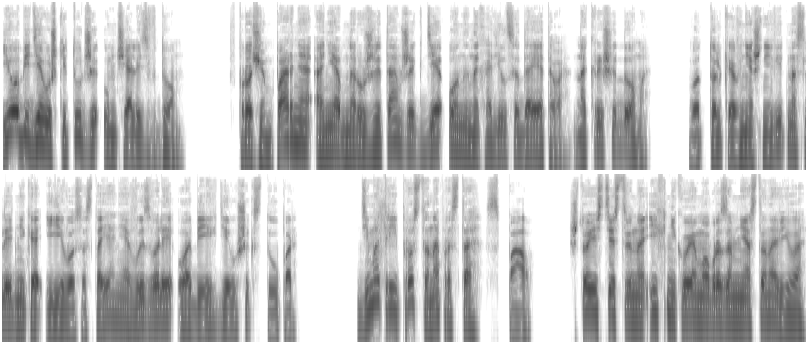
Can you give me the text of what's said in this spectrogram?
и обе девушки тут же умчались в дом. Впрочем, парня они обнаружили там же, где он и находился до этого, на крыше дома. Вот только внешний вид наследника и его состояние вызвали у обеих девушек ступор. Димитрий просто-напросто спал, что, естественно, их никоим образом не остановило.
